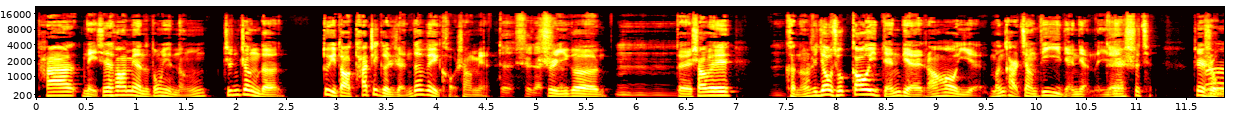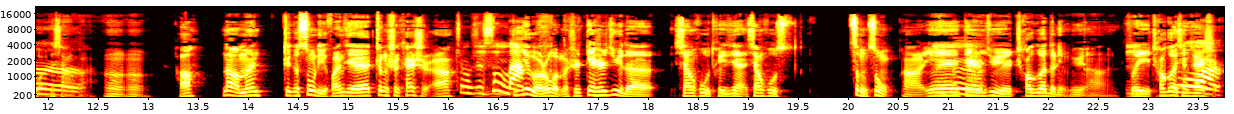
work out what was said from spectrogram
他哪些方面的东西能真正的对到他这个人的胃口上面，对，是的，是一个，嗯嗯嗯，对稍微可能是要求高一点点，然后也门槛降低一点点的一件事情，这是我的想法。嗯嗯，好，那我们这个送礼环节正式开始啊。正式送吧第一。轮我们是电视剧的相互推荐、相互赠送啊，因为嗯电视剧超哥的领域啊，所以超哥先开始哇。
